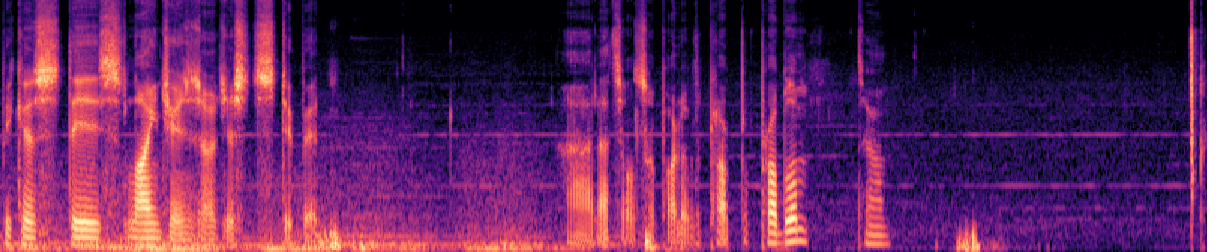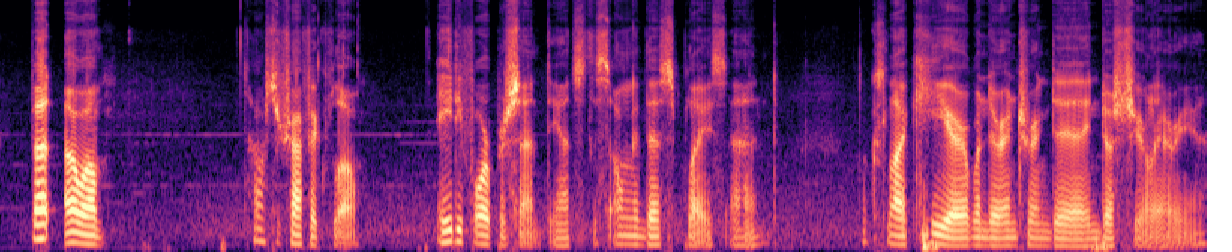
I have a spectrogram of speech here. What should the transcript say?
because these line changes are just stupid. Uh, that's also part of the pro problem. So, but oh well. How's the traffic flow? 84%. Yeah, it's this only this place, and looks like here when they're entering the industrial area.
